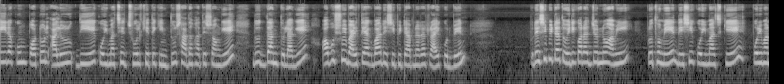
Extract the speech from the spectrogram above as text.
এই রকম পটল আলু দিয়ে কই মাছের ঝোল খেতে কিন্তু সাদা ভাতের সঙ্গে দুর্দান্ত লাগে। অবশ্যই বাড়িতে একবার রেসিপিটা আপনারা ট্রাই করবেন। রেসিপিটা তৈরি করার জন্য আমি প্রথমে দেশি কই মাছকে পরিমাণ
